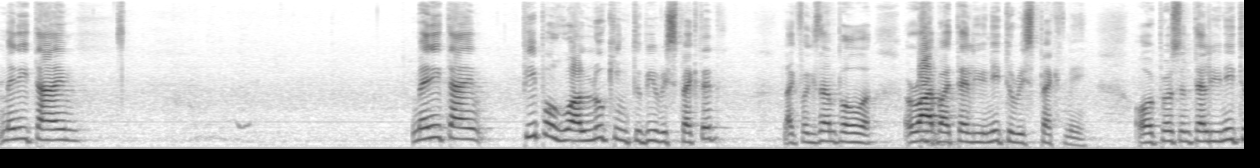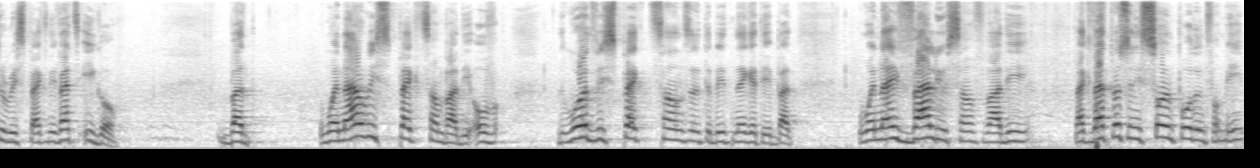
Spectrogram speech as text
many time many time people who are looking to be respected, like for example, a rabbi tell you you need to respect me, or a person tell you you need to respect me. That's ego. But when I respect somebody, over, the word respect sounds a little bit negative, but when I value somebody, like that person is so important for me,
